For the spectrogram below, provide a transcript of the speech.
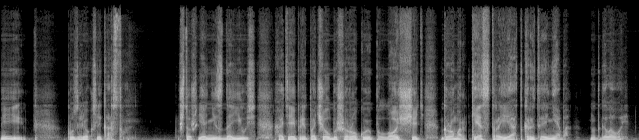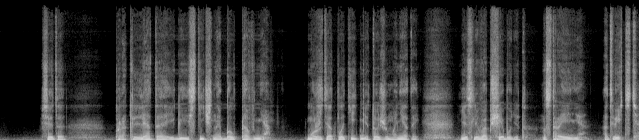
и пузырек с лекарством. Что ж, я не сдаюсь, хотя и предпочел бы широкую площадь, гром оркестра и открытое небо над головой. Все это проклятая эгоистичная болтовня. Можете отплатить мне той же монетой, если вообще будет настроение ответить.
